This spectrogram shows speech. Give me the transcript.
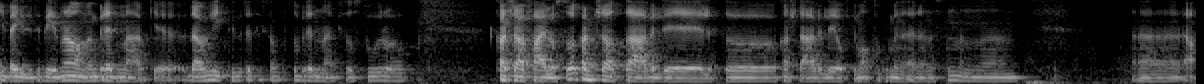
i begge disipliner. Da. Men bredden er jo ikke Det er jo en liten idrett, ikke sant? så bredden er ikke så stor. Og kanskje det er feil også. Kanskje at det er veldig lett å Kanskje det er veldig optimalt å kombinere, nesten. Men eh, ja,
